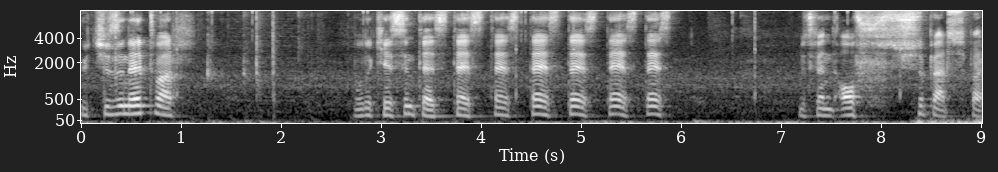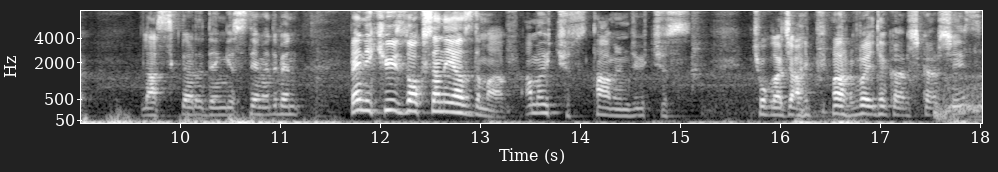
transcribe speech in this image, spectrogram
300'ü net var. Bunu kesin test test test test test test test. Lütfen of süper süper. Lastiklerde dengesi demedi. Ben ben 290'ı yazdım abi. Ama 300. Tahminimce 300. Çok acayip bir arabayla karşı karşıyayız.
